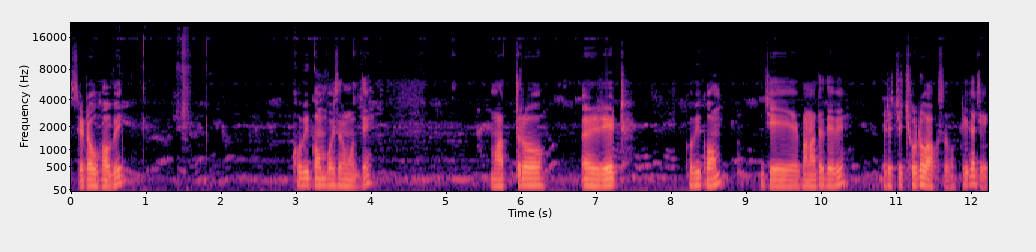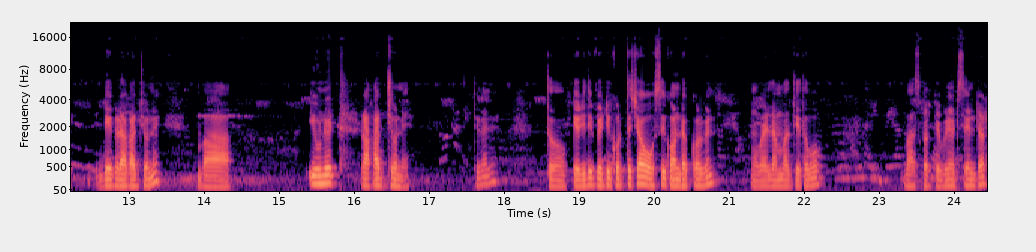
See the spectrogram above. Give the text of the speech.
সেটাও হবে। খুবই কম পয়সার মধ্যে। মাত্র রেট খুবই কম। যে বানাতে দেবে, এটা হচ্ছে ছোটো বাক্স ঠিক আছে? ডেক রাখার জন্যে বা ইউনিট রাখার জন্যে, ঠিক আছে? তো কেউ যদি পেটি করতে চাও, অবশ্যই কন্ট্যাক্ট করবেন। মোবাইল নাম্বার দিয়ে দেবো। ভাস্কর ক্যাবিনেট সেন্টার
